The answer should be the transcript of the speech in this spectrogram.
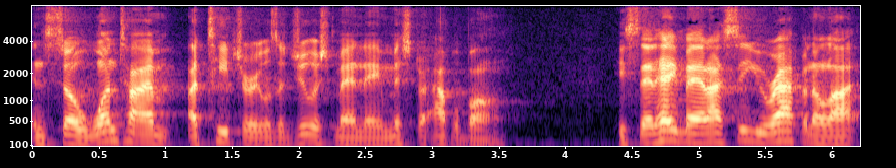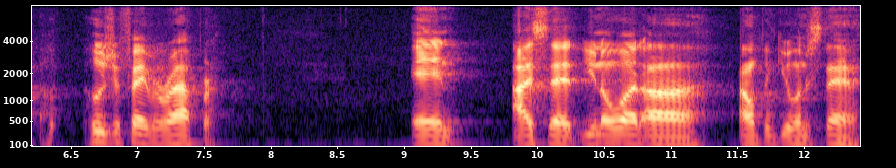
And so one time, a teacher, it was a Jewish man named Mr. Applebaum, he said, Hey, man, I see you rapping a lot. Who's your favorite rapper? And I said, You know what? Uh, I don't think you understand.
